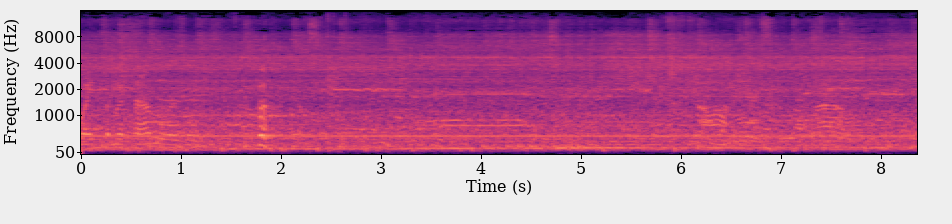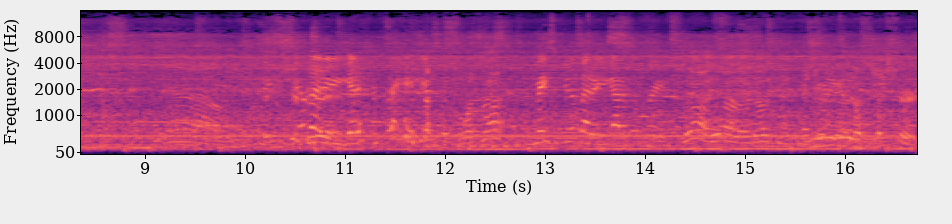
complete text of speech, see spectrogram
Quite the metabolism. oh man. Wow. Feel better, you get it for free. What's that? it makes you feel better, you got it for free. Yeah, yeah, that does And you're gonna get a t-shirt.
